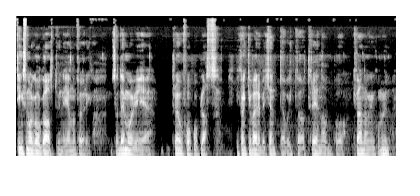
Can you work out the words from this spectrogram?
ting som har gått galt under gjennomføringa. Så det må vi eh, prøve å få på plass. Vi kan ikke være bekjente av å ikke ha tre navn på Kvænangen kommune.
